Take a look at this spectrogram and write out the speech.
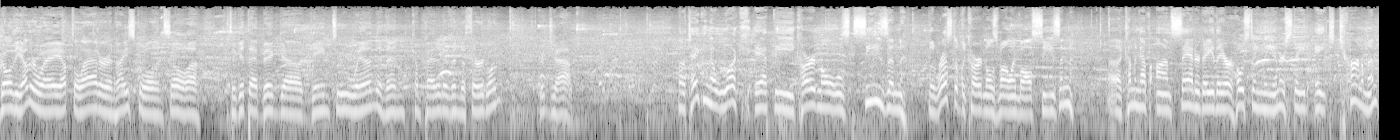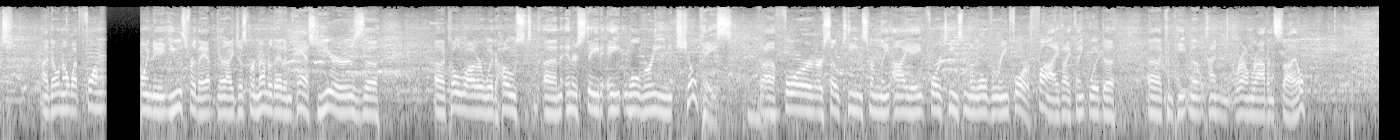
go the other way up the ladder in high school, and so uh, to get that big uh, game two win and then competitive in the third one, good job. Now, taking a look at the Cardinals season, the rest of the Cardinals volleyball season, uh, coming up on Saturday, they are hosting the Interstate 8 tournament. I don't know what form going to use for that. I just remember that in past years, uh, uh, Coldwater would host an Interstate 8 Wolverine showcase. Uh, four or so teams from the I-8, four teams from the Wolverine, four or five, I think, would uh, uh, compete in a kind of round robin style.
